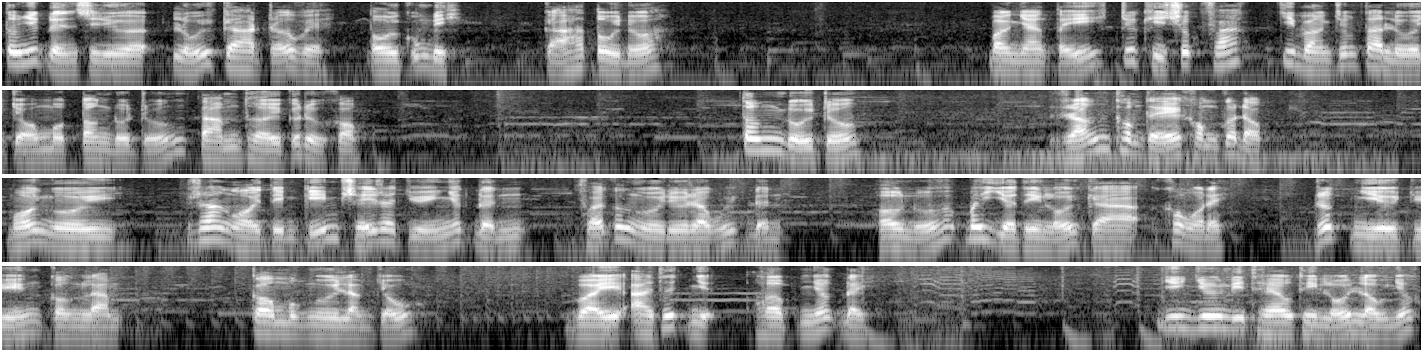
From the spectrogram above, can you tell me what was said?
tôi nhất định sẽ đưa lũi ca trở về. Tôi cũng đi, cả tôi nữa. Bằng nhàn tỷ, trước khi xuất phát, chỉ bằng chúng ta lựa chọn một tân đội trưởng tạm thời có được không? Tân đội trưởng? Rắn không thể không có độc. Mỗi người ra ngoài tìm kiếm xảy ra chuyện nhất định phải có người đưa ra quyết định. Hơn nữa, bây giờ tiền lỗi cả không ở đây. Rất nhiều chuyện còn làm, còn một người làm chủ. Vậy ai thích nh hợp nhất đây? Dương Dương đi theo thiên lỗi lâu nhất,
